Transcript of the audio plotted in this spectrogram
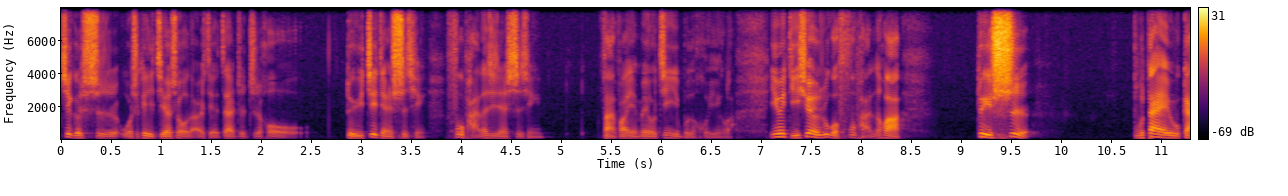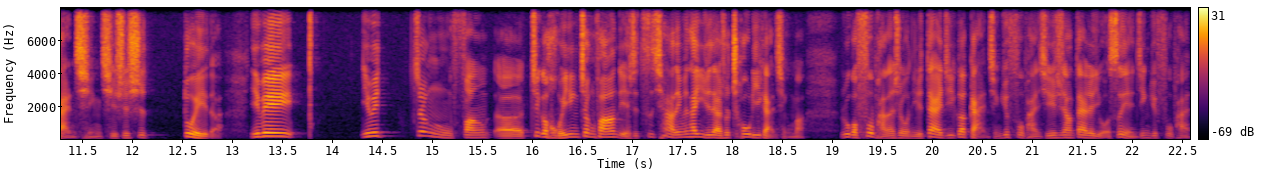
这个是我是可以接受的，而且在这之后，对于这件事情复盘的这件事情，反方也没有进一步的回应了。因为的确，如果复盘的话，对事不带入感情其实是对的，因为因为正方呃这个回应正方也是自洽的，因为他一直在说抽离感情嘛。如果复盘的时候你带着一个感情去复盘，其实像戴着有色眼镜去复盘，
